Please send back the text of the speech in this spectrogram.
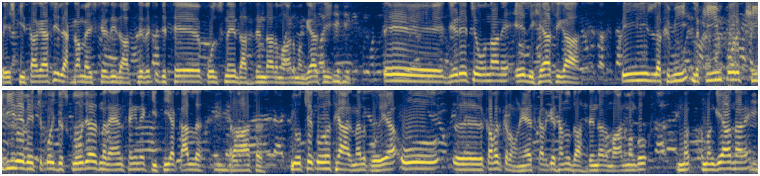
ਪੇਸ਼ ਕੀਤਾ ਗਿਆ ਸੀ ਇਲਾਕਾ ਮੈਜਿਸਟਰੇਟ ਦੀ ਅਦਾਲਤ ਦੇ ਵਿੱਚ, ਜਿੱਥੇ ਪੁਲਿਸ ਨੇ 10 ਦਿਨ ਦਾ ਰਿਮਾਂਡ ਮੰਗਿਆ ਸੀ। ਤੇ ਜਿਹੜੇ ਚ ਉਹਨਾਂ ਨੇ ਇਹ ਲਿਖਿਆ ਸੀਗਾ ਵੀ ਲਖਮੀ, ਲਖੀਮਪੁਰ ਖੀਰੀ ਦੇ ਵਿੱਚ ਕੋਈ ਡਿਸਕਲੋਜ਼ਰ ਨਰੈਣ ਸਿੰਘ ਨੇ ਕੀਤੀ ਆ ਕੱਲ ਰਾਤ। ਵੀ ਉੱਥੇ ਕੋਈ ਹਥਿਆਰ ਮਹਿਲ ਕੋਏ ਆ ਉਹ ਰਿਕਵਰ ਕਰਾਉਣੇ ਆ। ਇਸ ਕਰਕੇ ਸਾਨੂੰ 10 ਦਿਨ ਦਾ ਰਿਮਾਂਡ ਮੰਗੋ, ਮ- ਮੰਗਿਆ ਉਹਨਾਂ ਨੇ।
